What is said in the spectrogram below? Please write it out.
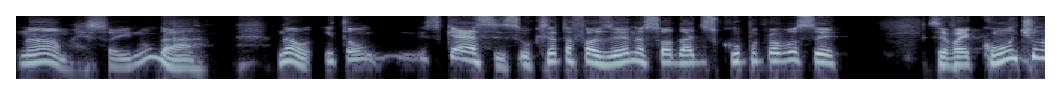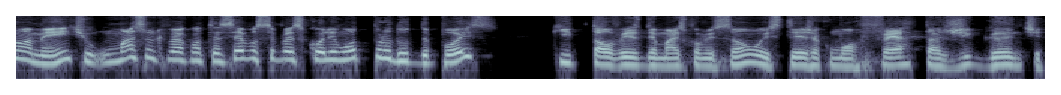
Não, mas isso aí não dá. Não, então esquece. O que você está fazendo é só dar desculpa para você. Você vai continuamente, o máximo que vai acontecer é você vai escolher um outro produto depois que talvez dê mais comissão ou esteja com uma oferta gigante.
